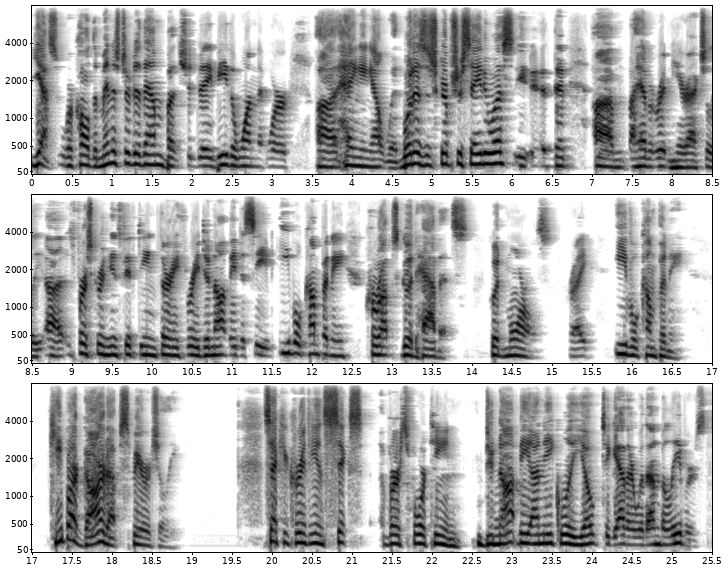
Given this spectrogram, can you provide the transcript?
yes we're called to minister to them but should they be the one that we're uh, hanging out with? What does the scripture say to us? That um, i have it written here actually. Uh, 1 corinthians 15 33 do not be deceived. Evil company corrupts good habits good morals right? Evil company. Keep our guard up spiritually. 2 Corinthians 6, verse 14 Do not be unequally yoked together with unbelievers.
